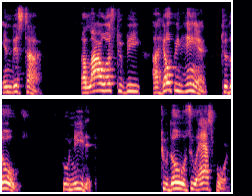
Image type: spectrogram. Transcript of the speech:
in this time. Allow us to be a helping hand to those who need it, to those who ask for it.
